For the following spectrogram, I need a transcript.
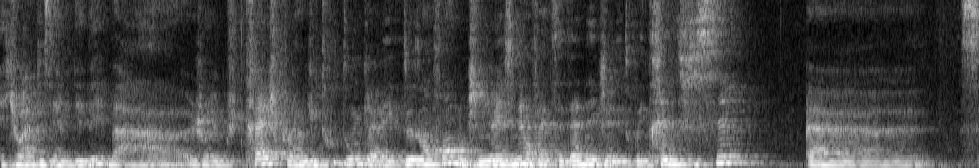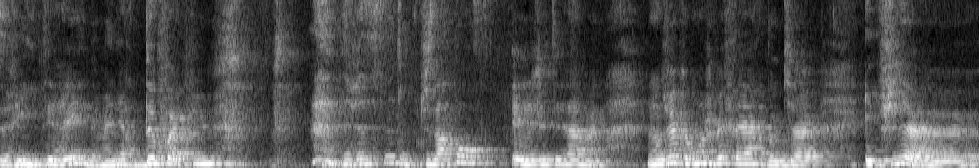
et qu'il y aura le deuxième bébé, bah j'aurai plus de crèche, plus rien du tout. Donc avec deux enfants, donc je m'imaginais en fait cette année que j'allais trouver très difficile se réitérer de manière deux fois plus difficile, plus intense. Et j'étais là, mais, mon Dieu, comment je vais faire? Donc, euh, Et puis, euh,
